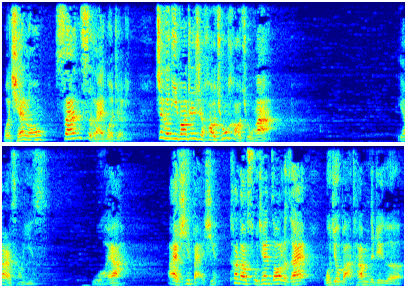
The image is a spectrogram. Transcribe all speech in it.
我乾隆三次来过这里，这个地方真是好穷好穷啊。第二层意思，我呀爱惜百姓，看到宿迁遭了灾，我就把他们的这个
